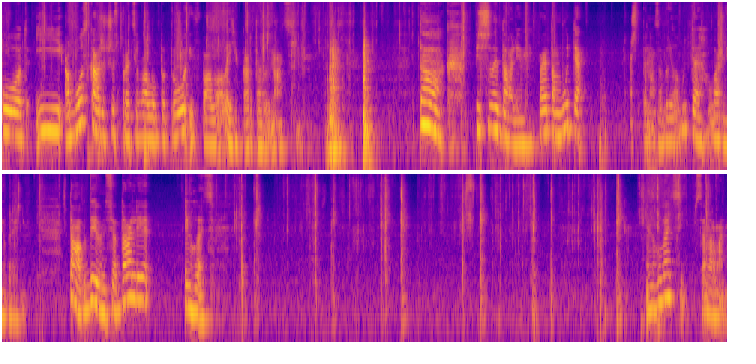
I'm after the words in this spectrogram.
От, і, або скажуть, що спрацювало ППО і впало, але є карта руйнації. Так, пішли далі. Поэтому будьте. Спина заболіла, будьте уважні і обережні. Так, дивимося далі. Інгулець. Інгулець, все нормально.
